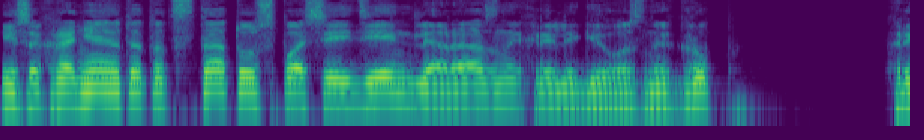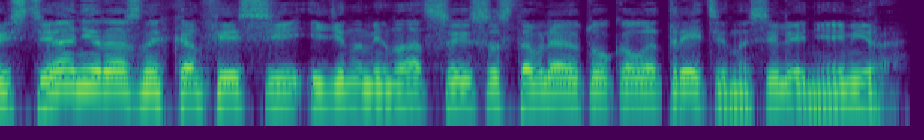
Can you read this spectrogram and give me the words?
и сохраняют этот статус по сей день для разных религиозных групп. Христиане разных конфессий и деноминаций составляют около трети населения мира.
